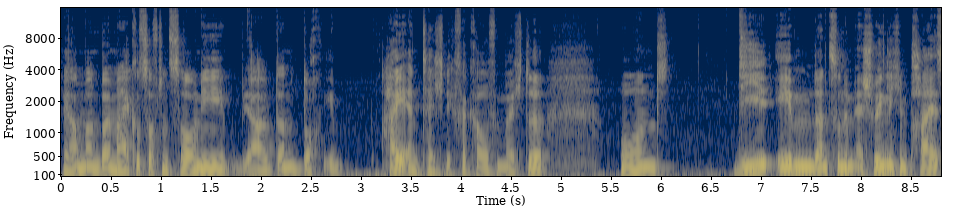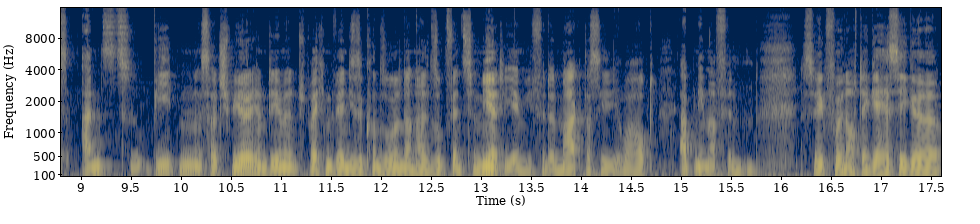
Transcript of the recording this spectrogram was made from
Während man bei Microsoft und Sony ja dann doch High-End-Technik verkaufen möchte. Und die eben dann zu einem erschwinglichen Preis anzubieten, ist halt schwierig und dementsprechend werden diese Konsolen dann halt subventioniert irgendwie für den Markt, dass sie überhaupt Abnehmer finden. Deswegen vorhin auch der gehässige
